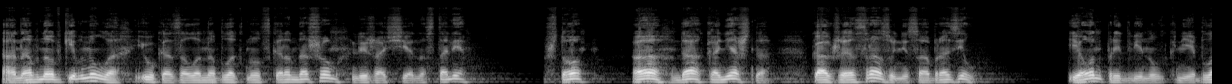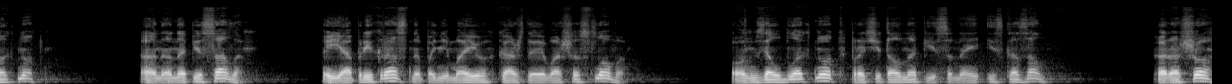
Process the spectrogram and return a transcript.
Она вновь кивнула и указала на блокнот с карандашом, лежащий на столе. «Что? А, да, конечно. Как же я сразу не сообразил». И он придвинул к ней блокнот. Она написала. «Я прекрасно понимаю каждое ваше слово». Он взял блокнот, прочитал написанное и сказал. «Хорошо,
